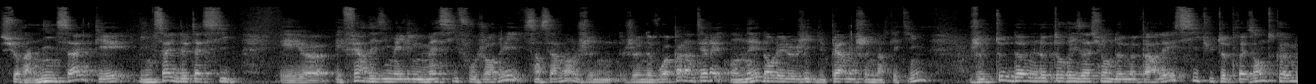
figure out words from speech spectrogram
sur un insight qui est l'insight de ta cible. Et, euh, faire des emailing massifs aujourd'hui, sincèrement, je, ne vois pas l'intérêt. On est dans les logiques du permission marketing. Je te donne l'autorisation de me parler si tu te présentes comme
